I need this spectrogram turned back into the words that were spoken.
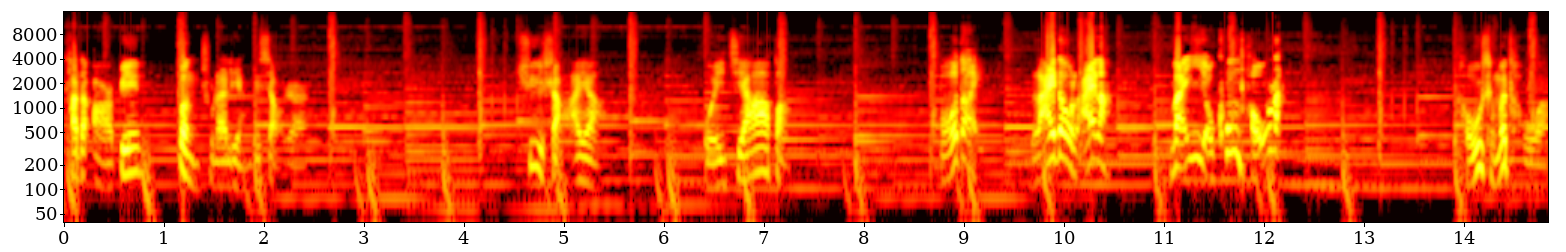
他的耳边蹦出来两个小人儿：“去啥呀？回家吧。”不对，来都来了，万一有空投呢？投什么投啊？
